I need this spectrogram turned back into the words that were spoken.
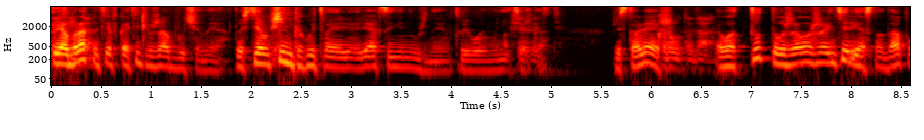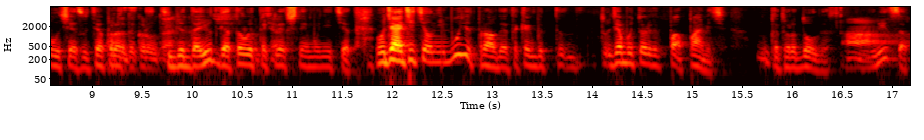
И обратно тебе вкатить уже обученные. То есть тебе вообще никакой твоей реакции не нужны, твоего да? Иммунитета. Представляешь? Круто, да. Вот тут уже уже интересно, да, получается. У тебя Вот просто круто. тебе дают готовый. Т-клеточный иммунитет. У тебя антител не будет, правда, это как бы у тебя будет только па- память, ну, которая долго А. длится,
